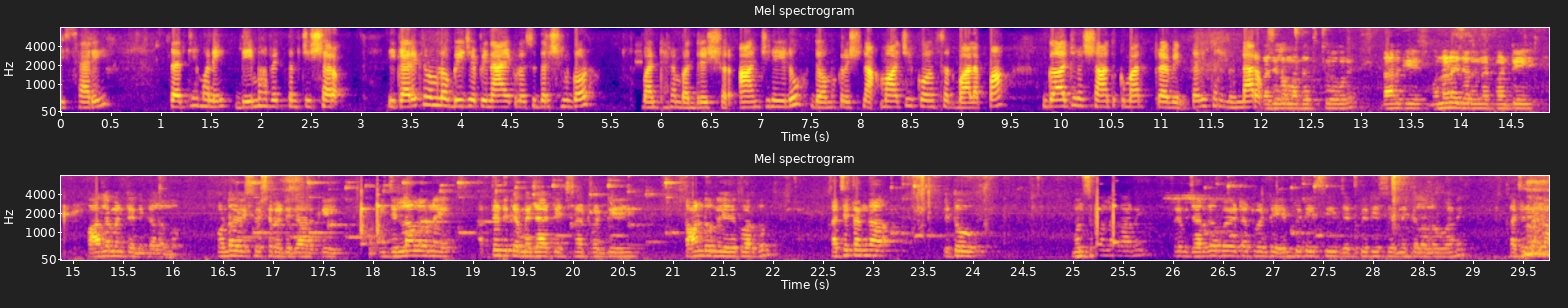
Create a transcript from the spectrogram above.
ఈసారి సత్యమని ధీమా వ్యక్తం చేశారు. ఈ కార్యక్రమంలో బీజేపీ నాయకులు సుదర్శన్ గౌడ్ బంఠరం భద్రేశ్వర్ ఆంజనేయులు దోమకృష్ణ మాజీ కౌన్సిలర్ బాలప్ప గాజుల శాంతకుమార్ ప్రవీణ్ తదితరులున్నారు. ప్రజల మద్దతు చూరగొని దానికి మొన్ననే జరిగినటువంటి పార్లమెంట్ ఎన్నికలలో కొండా విశ్వేశ్వరరెడ్డి గారికి ఈ జిల్లాలోనే అత్యధిక మెజార్టీ ఇచ్చినటువంటి తాండూరు నియోజకవర్గం ఖచ్చితంగా ఇటు మున్సిపల్లో కానీ రేపు జరగబోయేటటువంటి ఎంపీటీసీ జెడ్పీటీసీ ఎన్నికలలో కానీ ఖచ్చితంగా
